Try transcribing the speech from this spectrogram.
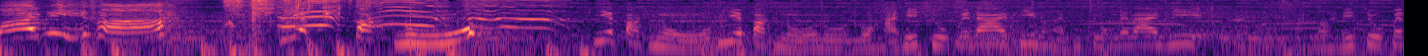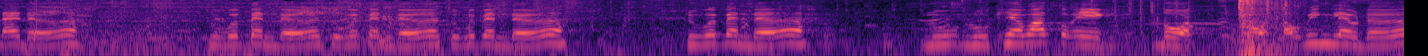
ว้ายพี่ขาพี่ปักหนูพี่ปักหนูพี่ปักหนูหนูหนูหาที่จุกไม่ได้พี่หนูหาที่จุกไม่ได้พี่หนูหาที่จุกไม่ได้เด้อจุกไม่เป็นเด้อจุกไม่เป็นเด้อจุกไม่เป็นเด้อจุกไม่เป็นเด้อรู้รู้แค่ว่าตัวเองโดดโดดแล้ววิ่งเร็วเด้อ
